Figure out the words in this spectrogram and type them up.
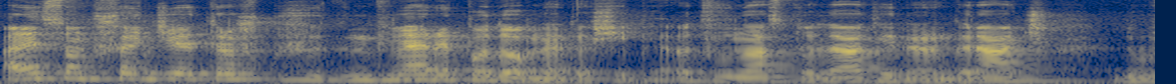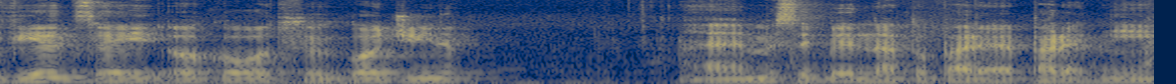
ale są wszędzie troszkę w miarę podobne do siebie. Od 12 lat jeden gracz lub więcej, około 3 godzin. E, My sobie na to parę, parę dni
